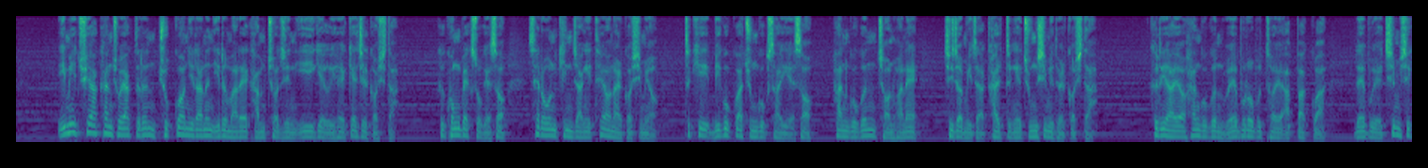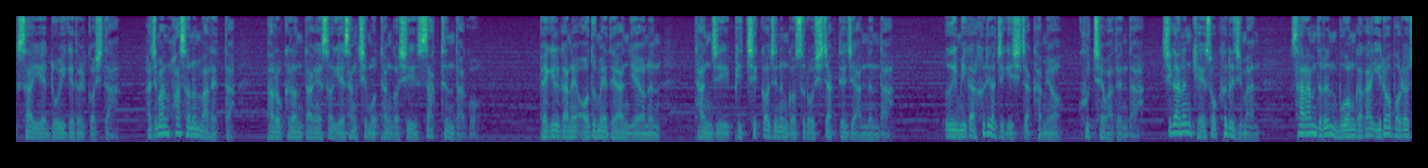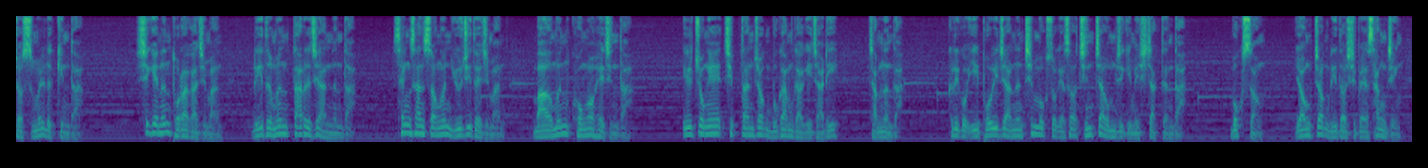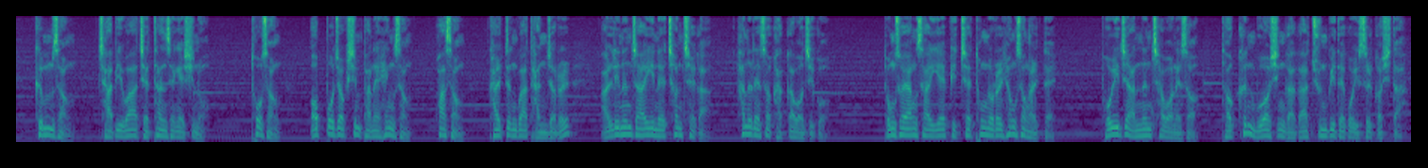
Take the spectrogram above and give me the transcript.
이미 취약한 조약들은 주권이라는 이름 아래 감춰진 이익에 의해 깨질 것이다. 그 공백 속에서 새로운 긴장이 태어날 것이며 특히 미국과 중국 사이에서 한국은 전환의 지점이자 갈등의 중심이 될 것이다. 그리하여 한국은 외부로부터의 압박과 내부의 침식 사이에 놓이게 될 것이다. 하지만 화선은 말했다. 바로 그런 땅에서 예상치 못한 것이 싹 튼다고. 백일간의 어둠에 대한 예언은 단지 빛이 꺼지는 것으로 시작되지 않는다. 의미가 흐려지기 시작하며 구체화된다. 시간은 계속 흐르지만 사람들은 무언가가 잃어버려졌음을 느낀다. 시계는 돌아가지만 리듬은 따르지 않는다. 생산성은 유지되지만 마음은 공허해진다. 일종의 집단적 무감각이 자리 잡는다. 그리고 이 보이지 않는 침묵 속에서 진짜 움직임이 시작된다. 목성, 영적 리더십의 상징, 금성, 자비와 재탄생의 신호, 토성, 업보적 심판의 행성, 화성, 갈등과 단절을 알리는 내 천체가 하늘에서 가까워지고 동서양 사이의 빛의 통로를 형성할 때 보이지 않는 차원에서 더 큰 무엇인가가 준비되고 있을 것이다.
